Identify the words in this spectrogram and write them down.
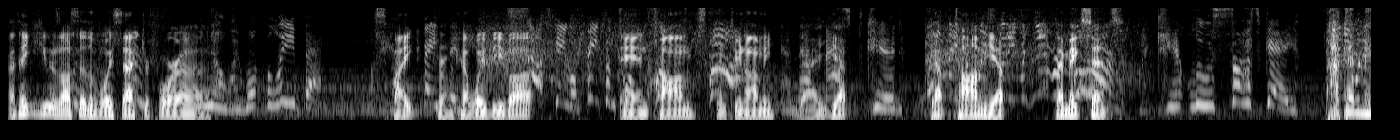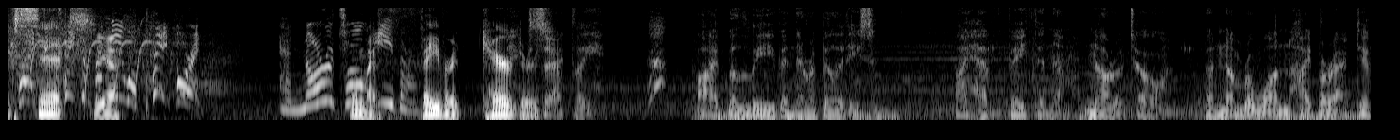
I think he was also the voice actor for uh, no, I won't believe that. Spike from Cowboy you. Bebop and. Tom from Toonami. And that Uh, yep. kid. Yep, Tom, yep. He was never That makes sense. I can't lose Sasuke. God, that makes sense. Yeah. We will pay for it. And Naruto One of my either. favorite characters. Exactly. I believe in their abilities. I have faith in them. Naruto, the number one hyperactive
